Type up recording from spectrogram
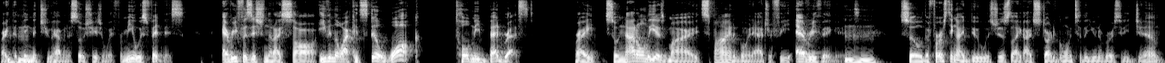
right? Mm-hmm. The thing that you have an association with. For me, it was fitness. Every physician that I saw, even though I could still walk, told me bed rest, right? So not only is my spine going to atrophy, everything is. Mm-hmm. So the first thing I do was just like I started going to the university gym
